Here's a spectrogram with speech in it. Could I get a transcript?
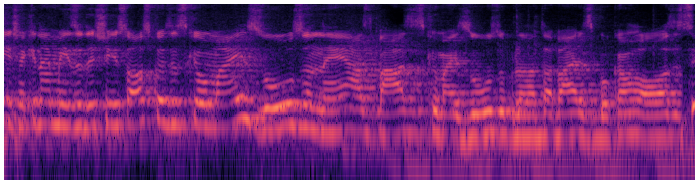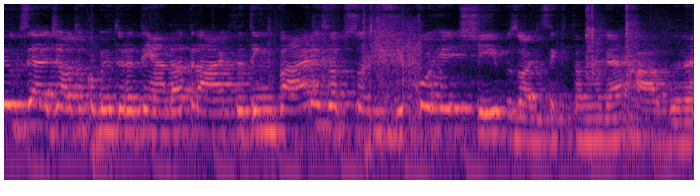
Gente, aqui na mesa eu deixei só as coisas que eu mais uso, né? As bases que eu mais uso, Bruna Tavares, Boca Rosa. Se eu quiser de alta cobertura, tem a da Tracta. Tem várias opções de corretivos. Olha, esse aqui tá no lugar errado, né?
